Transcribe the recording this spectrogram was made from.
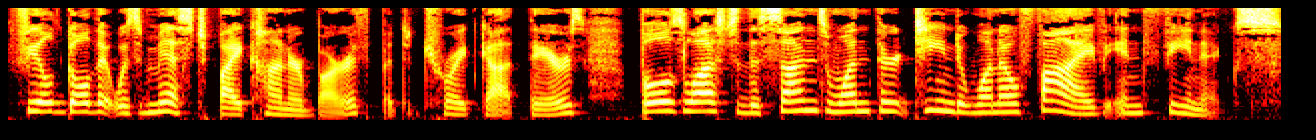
field goal that was missed by Connor Barth, but Detroit got theirs. Bulls lost to the Suns 113 to 105 in Phoenix.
